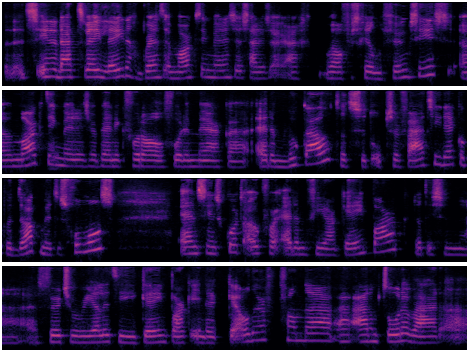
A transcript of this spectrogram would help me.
het is inderdaad tweeledig. Brand en marketing manager zijn dus eigenlijk wel verschillende functies. Uh, marketing manager ben ik vooral voor de merken Adam Lookout. Dat is het observatiedek op het dak met de schommels. En sinds kort ook voor Adam VR Game Park. Dat is een uh, virtual reality game park in de kelder van de Ademtoren, waar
